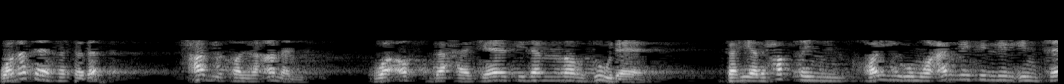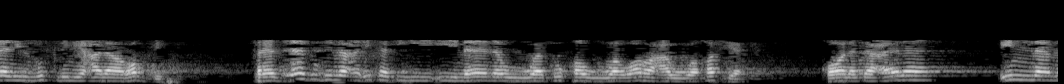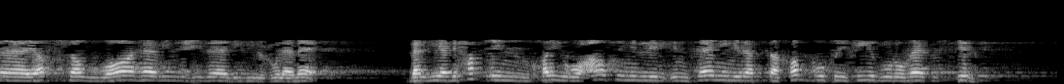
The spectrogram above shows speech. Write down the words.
ومتى فسدت حبط العمل وأصبح كاسدا مردودا. فهي بحق خير معرف للإنسان المسلم على ربه. فيزداد بمعرفته إيمانا وتقى وورعا وخشية. قال تعالى إنما يخشى الله من عباده العلماء. بل هي بحق خير عاصم للإنسان من التخبط في ظلمات الشرك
